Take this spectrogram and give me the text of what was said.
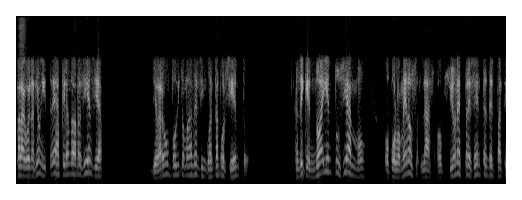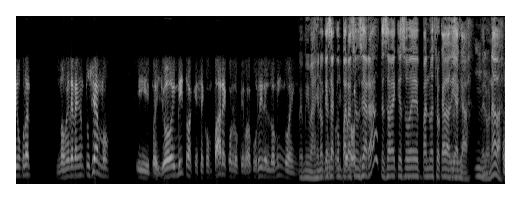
para la gobernación y tres aspirando a la presidencia, llevaron un poquito más del 50%. Así que no hay entusiasmo, o por lo menos las opciones presentes del Partido Popular no generan entusiasmo. Y pues yo invito a que se compare con lo que va a ocurrir el domingo en, Pues me imagino que esa comparación se hará. Usted sabe que eso es pan nuestro cada día acá. Ujú. Pero nada, Así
